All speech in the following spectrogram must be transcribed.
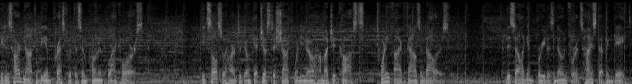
It is hard not to be impressed with this imponent black horse. It's also hard to don't get just as shocked when you know how much it costs, $25,000. This elegant breed is known for its high step and gait.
